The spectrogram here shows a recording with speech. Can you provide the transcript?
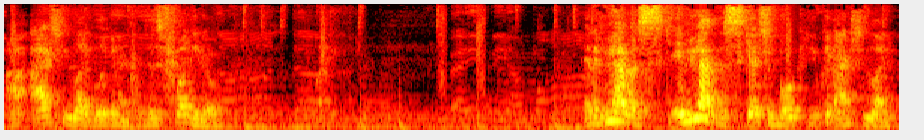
I actually like looking at this. It's funny though. And if you have a if you have the sketchbook, you can actually like,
